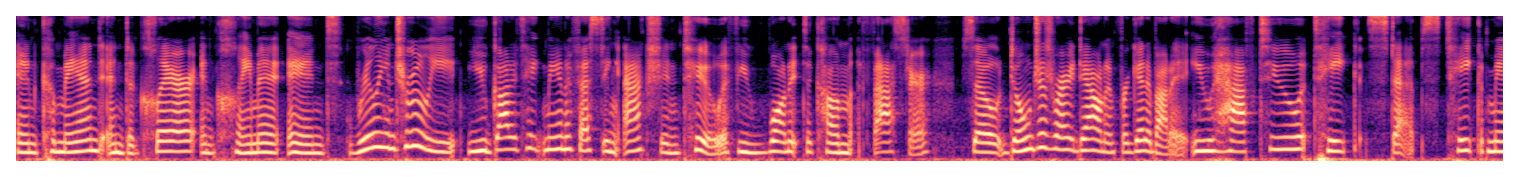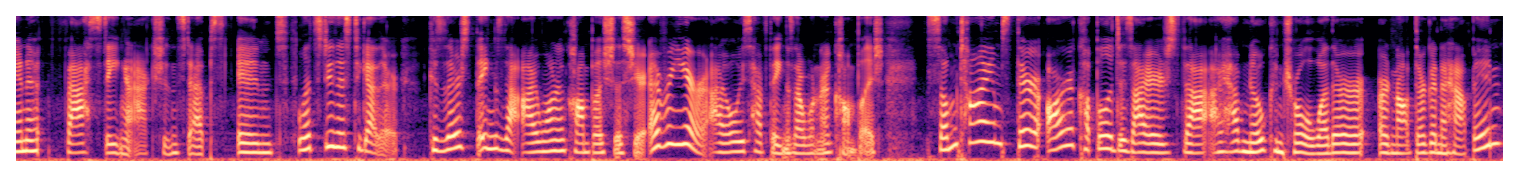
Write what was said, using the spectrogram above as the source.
and command and declare and claim it. And really and truly, you got to take manifesting action too if you want it to come faster. So don't just write down and forget about it. You have to take steps, take manifesting action steps, and let's do this together because there's things that I want to accomplish this year. Every year, I always have things I want to accomplish. Sometimes there are a couple of desires that I have no control whether or not they're going to happen.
